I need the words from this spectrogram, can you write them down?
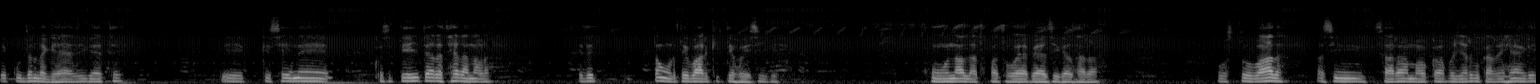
ਤੇ ਕੁਦਰ ਲੱਗਿਆ ਹੋਇਆ ਸੀਗਾ ਇੱਥੇ। ਤੇ ਕਿਸੇ ਨੇ ਕੁਝ ਤੇਜ਼ ਧਾਰ ਹਥਿਆਰਾਂ ਨਾਲ ਇਹਦੇ ਧੌਣ ਤੇ ਵਾਰ ਕੀਤੇ ਹੋਏ ਸੀਗੇ। ਖੂਨ ਨਾਲ ਲੱਥਪੱਥ ਹੋਇਆ ਪਿਆ ਸੀਗਾ ਸਾਰਾ। ਉਸ ਤੋਂ ਬਾਅਦ ਅਸੀਂ ਸਾਰਾ ਮੌਕਾ ਅਬਜ਼ਰਵ ਕਰ ਰਹੇ ਹਾਂਗੇ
